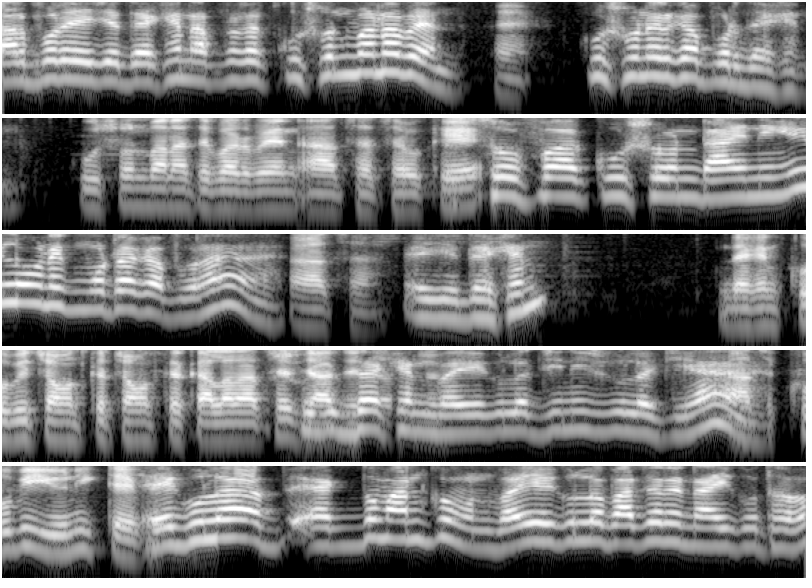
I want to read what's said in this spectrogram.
তারপরে এই যে দেখেন আপনারা কুশন বানাবেন? হ্যাঁ। কুশনের কাপড় দেখেন। কুশন বানাতে পারবেন। আচ্ছা আচ্ছা ওকে। সোফা কুশন ডাইনিং এগুলো অনেক মোটা কাপড় হ্যাঁ? আচ্ছা। এই যে দেখেন। দেখেন খুবই চমৎকার চমৎকার কালার আছে দেখেন ভাই এগুলা জিনিসগুলা কি হ্যাঁ? আচ্ছা খুবই ইউনিক টাইপ এগুলা একদম আনকমন ভাই এগুলা বাজারে নাই কোথাও।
